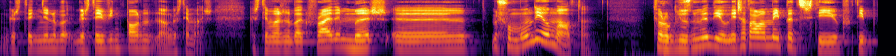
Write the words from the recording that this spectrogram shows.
Gastei dinheiro, gastei 20 paus, na- não, gastei mais. Gastei mais na Black Friday, mas, ah, mas foi um bom deal, malta. Estou orgulhoso do meu deal. Eu já estava meio para desistir, porque tipo,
